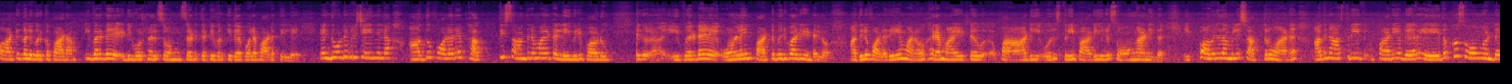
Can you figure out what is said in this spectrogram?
പാട്ടുകൾ ഇവർക്ക് പാടാം. ഇവരുടെ ഡിവോഷണൽ സോങ്സ് എടുത്തിട്ട് ഇവർക്ക് ഇതേപോലെ പാടത്തില്ലേ? എന്തുകൊണ്ട് ഇവർ ചെയ്യുന്നില്ല? അത് വളരെ ഭക്തി സാന്ദ്രമായിട്ടല്ലേ ഇവർ പാടും? ഇവരുടെ ഓൺലൈൻ പാട്ട് പരിപാടി ഉണ്ടല്ലോ അതിൽ വളരെ മനോഹരമായിട്ട് പാടി ഒരു സ്ത്രീ പാടിയ ഒരു സോങ് ആണിത്. ഇപ്പോൾ അവർ തമ്മിൽ ശത്രുവാണ്. അതിന് ആ സ്ത്രീ പാടിയ വേറെ ഏതൊക്കെ സോങ് ഉണ്ട്?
